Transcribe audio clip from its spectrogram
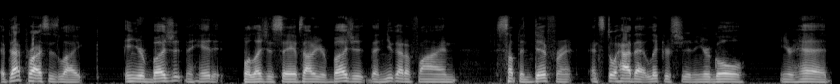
If that price is like in your budget, then hit it. But let's just say if it's out of your budget, then you gotta find something different and still have that liquor shit in your goal in your head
